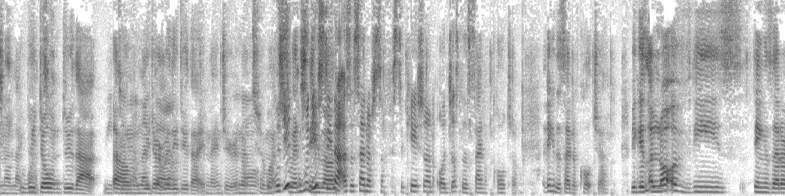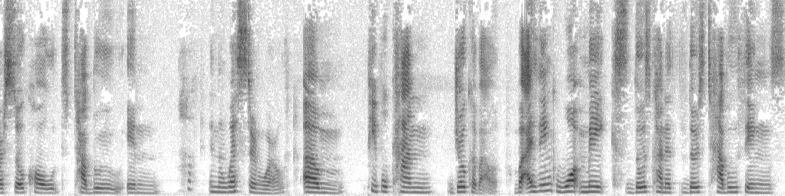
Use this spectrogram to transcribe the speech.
do not like we don't do that. We do um, not we don't that. really do that in Nigeria. No. Not too much. Would you When would you see are- that as a sign of sophistication or just a sign of culture? I think it's a sign of culture because a lot of these things that are so called taboo in in the Western world, um, people can joke about. But I think what makes those kind of those taboo things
